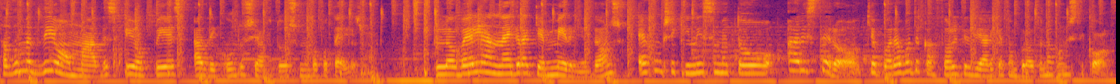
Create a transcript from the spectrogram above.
θα δούμε δύο ομάδες οι οποίες αδικούν τους εαυτούς με το αποτέλεσμα. Λοβέλια Νέγκρα και Μύρμιδονς έχουν ξεκινήσει με το αριστερό και πορεύονται καθ' όλη τη διάρκεια των πρώτων αγωνιστικών.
